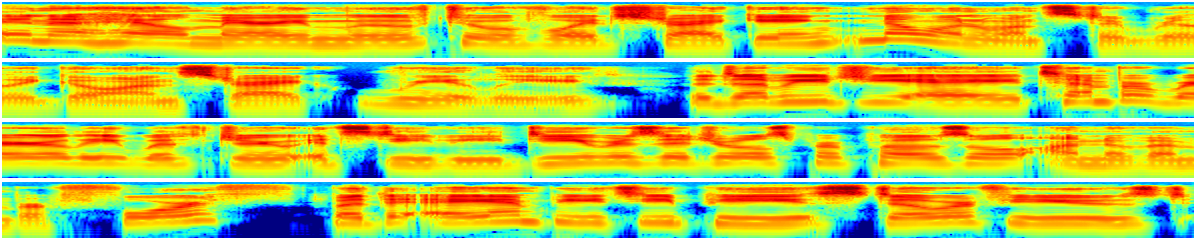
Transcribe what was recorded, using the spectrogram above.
In a Hail Mary move to avoid striking, no one wants to really go on strike, really. The WGA temporarily withdrew its DVD residuals proposal on November 4th, but the AMPTP still refused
